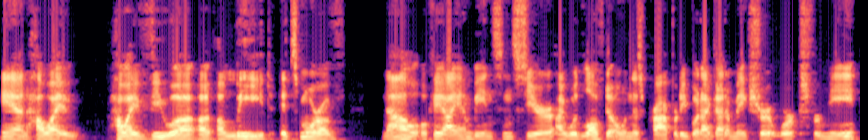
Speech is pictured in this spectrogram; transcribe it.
and how I how I view a, a lead. It's more of now, okay, I am being sincere. I would love to own this property, but I got to make sure it works for me.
